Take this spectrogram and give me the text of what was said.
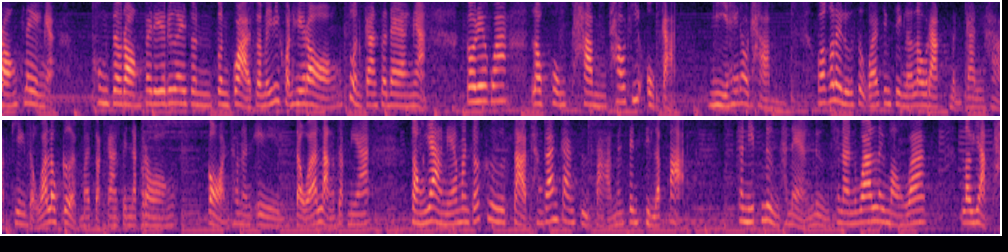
ร้องเพลงเนี่ยคงจะร้องไปเรื่อยๆ จนจนกว่าจะไม่มีคนให้ร้อง ส่วนการแสดงเนี่ยก็เรียกว่าเราคงทำเท่าที่โอกาสมีให้เราทำ ว่าก็เลยรู้สึกว่าจริง ๆ แล้วเรารักเหมือนกันค่ะ เพียงแต่ว่าเราเกิดมาจากการเป็นนักร้องก่อนเท่านั้นเอง แต่ว่าหลังจากเนี้ยสองอย่างเนี้ยมันก็คือศาสตร์ทางด้านการสื่อสารมันเป็นศิลปะ ชนิดหนึ่งแขนงหนึ่ง ฉะนั้นว่าเลยมองว่าเราอยากท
